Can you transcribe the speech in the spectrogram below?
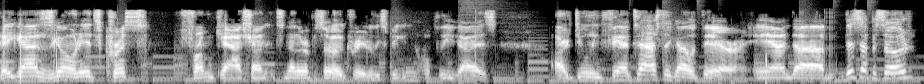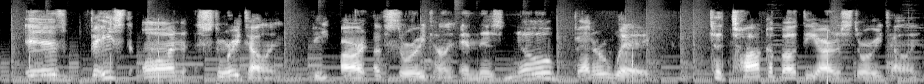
Hey guys, how's it going? It's Chris from Cash Hunt. It's another episode of Creatively Speaking. Hopefully, you guys are doing fantastic out there. And uh, this episode is based on storytelling, the art of storytelling. And there's no better way to talk about the art of storytelling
